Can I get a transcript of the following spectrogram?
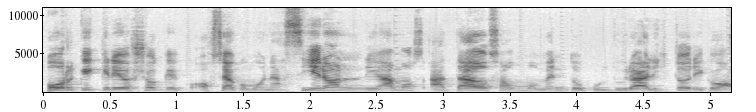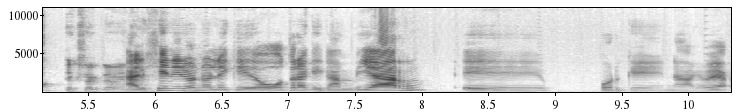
porque creo yo que, o sea, como nacieron, digamos, atados a un momento cultural, histórico, Exactamente. al género sí. no le quedó otra que cambiar, eh, porque nada que ver.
